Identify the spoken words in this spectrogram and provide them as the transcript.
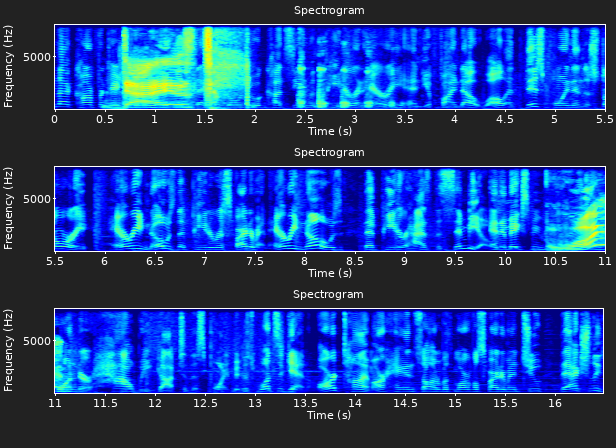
from that confrontation, is. then you go into a cutscene with Peter and Harry, and you find out, well, at this point in the story, Harry knows that Peter is Spider-Man. Harry knows that Peter has the symbiote, and it makes me really wonder how we got to this point. Because once again, our time, our hands-on with Marvel Spider-Man 2, they actually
